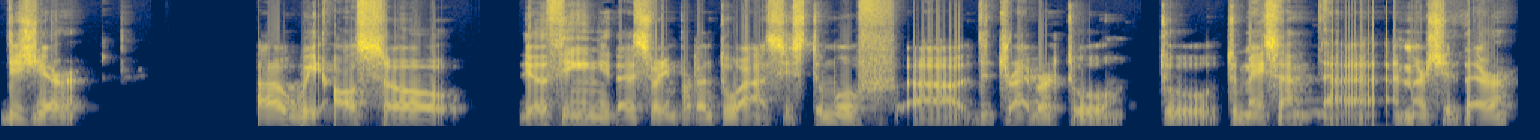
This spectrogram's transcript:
this year. Uh, we also the other thing that is very important to us is to move uh, the driver to to to Mesa uh, and merge it there.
